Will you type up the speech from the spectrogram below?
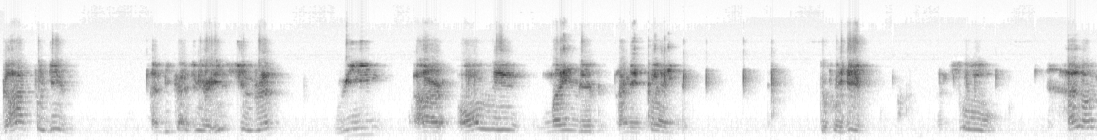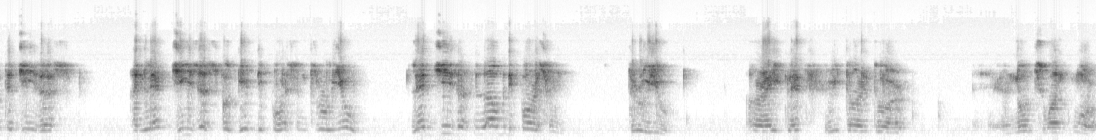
God forgives. And because we are his children, we are always minded and inclined to forgive. And so hang on to Jesus and let Jesus forgive the person through you Let Jesus love the person through you. All right, let's return to our uh, notes once more.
